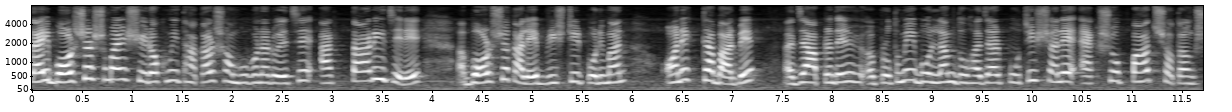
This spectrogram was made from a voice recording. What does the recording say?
তাই বর্ষার সময় সেরকমই থাকার সম্ভাবনা রয়েছে আর তারই জেরে আহ, বর্ষাকালে বৃষ্টির পরিমাণ অনেকটা বাড়বে যা আপনাদের প্রথমেই বললাম দু হাজার পঁচিশ সালে একশো পাঁচ শতাংশ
